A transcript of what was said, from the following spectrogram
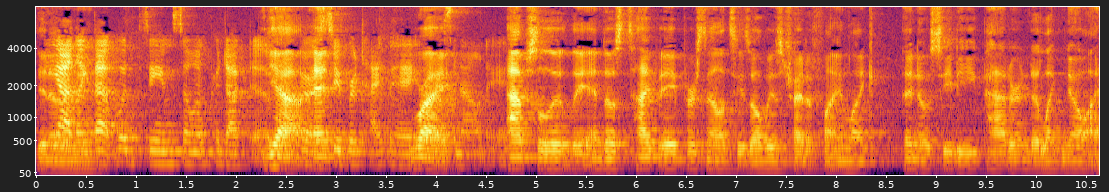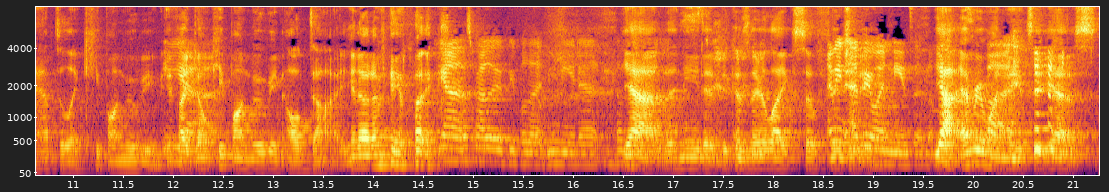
you know yeah, I like mean? that would seem so unproductive. Yeah, For a and- super type A right. personality. Absolutely, and those type A personalities always try to find like an OCD pattern to like no, I have to like keep on moving. If I don't keep on moving, I'll die. You know what I mean? Like Yeah, that's probably the people that need it. yeah, they need it because they're like so. I mean, everyone needs it. Yeah, everyone but- needs it. Yes,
